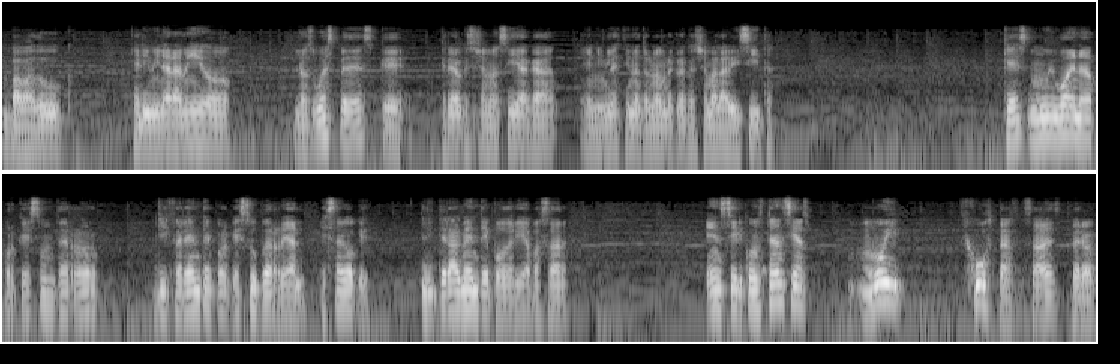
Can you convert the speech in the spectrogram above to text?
Babadook, Eliminar Amigos, Los Huéspedes, que creo que se llama así acá, en inglés tiene otro nombre, creo que se llama La Visita. Que es muy buena porque es un terror diferente porque es súper real. Es algo que literalmente podría pasar en circunstancias muy justas, ¿sabes? Pero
